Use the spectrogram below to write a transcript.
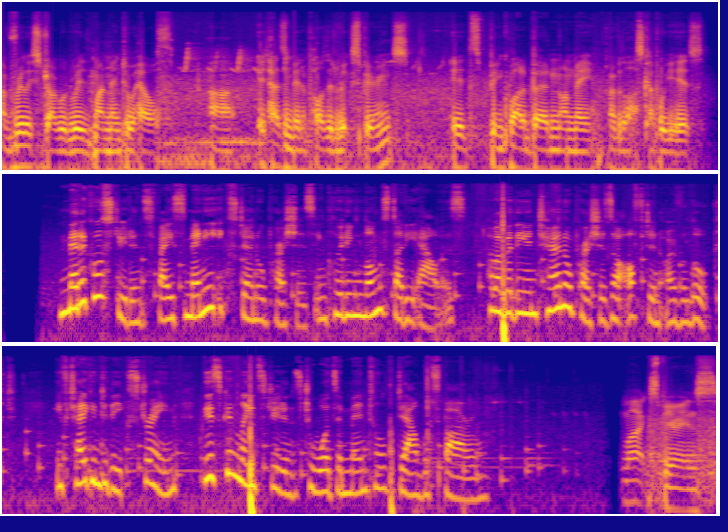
I've really struggled with my mental health. Uh, it hasn't been a positive experience. It's been quite a burden on me over the last couple of years. Medical students face many external pressures, including long study hours. However, the internal pressures are often overlooked. If taken to the extreme, this can lead students towards a mental downward spiral. My experience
